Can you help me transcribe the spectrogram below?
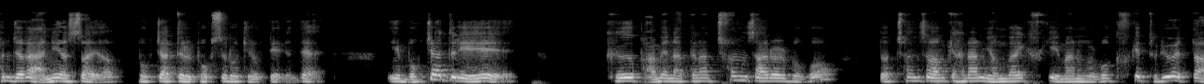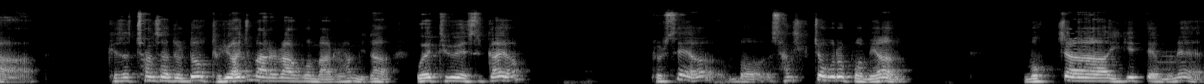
혼자가 아니었어요. 목자들 복수로 기록되어 있는데 이 목자들이 그 밤에 나타난 천사를 보고 또 천사와 함께 하나님 영광이 크게 임하는 걸 보고 크게 두려워했다. 그래서 천사들도 두려워하지 말으라고 말을 합니다. 왜 두려워했을까요? 글쎄요, 뭐 상식적으로 보면 목자이기 때문에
